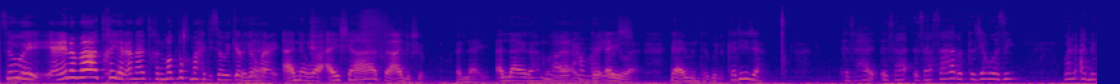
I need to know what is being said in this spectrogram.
تسوي يعني أنا ما أتخيل أنا أدخل المطبخ ما حد يسوي قرقر معي. أنا وعائشه تعالوا شوف والله الله يرحمها. الله يرحمها،. أيوه. دائما تقول خديجة إذا إذا إذا صارت تجوزي وأنا أنا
